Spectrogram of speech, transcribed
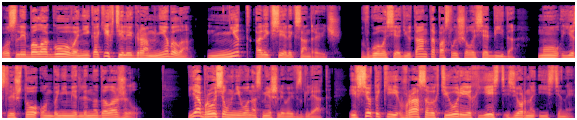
После Балагова никаких телеграмм не было? Нет, Алексей Александрович. В голосе адъютанта послышалась обида. Мол, если что, он бы немедленно доложил. Я бросил на него насмешливый взгляд. И все-таки в расовых теориях есть зерна истины.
